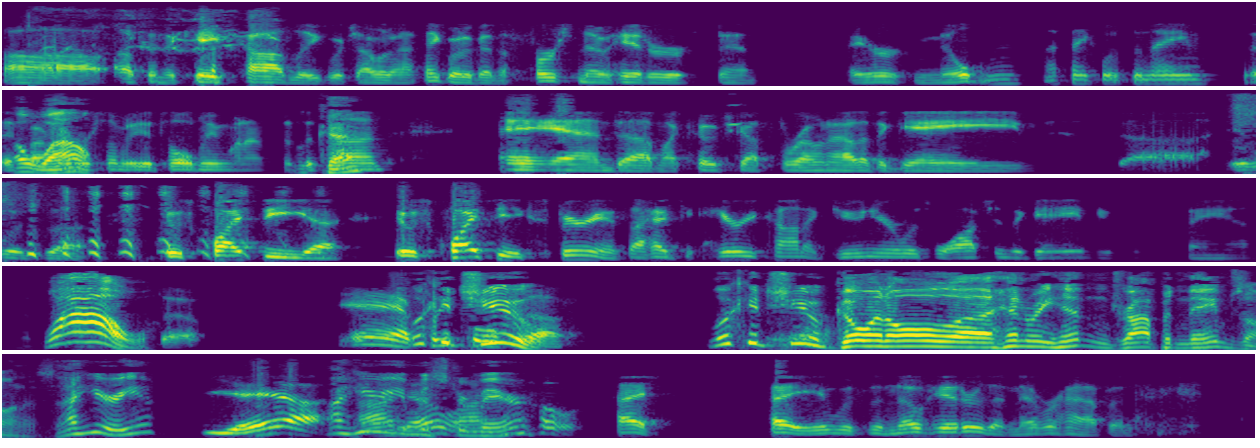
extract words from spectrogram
uh, up in the Cape Cod League, which I would I think would have been the first no hitter since Eric Milton, I think was the name. If Oh, I wow. somebody had told me when I was at the Okay. time. And uh, my coach got thrown out of the game. And, uh, it was uh, it was quite the uh, it was quite the experience. I had Harry Connick Jr. was watching the game. He was in the stands. Wow! So yeah, Look at cool you. Stuff. Look at you going all uh, Henry Hinton, dropping names on us. I hear you. Yeah, I hear you, know, Mr. I Mayor. Hey, hey, it was the no hitter that never happened.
